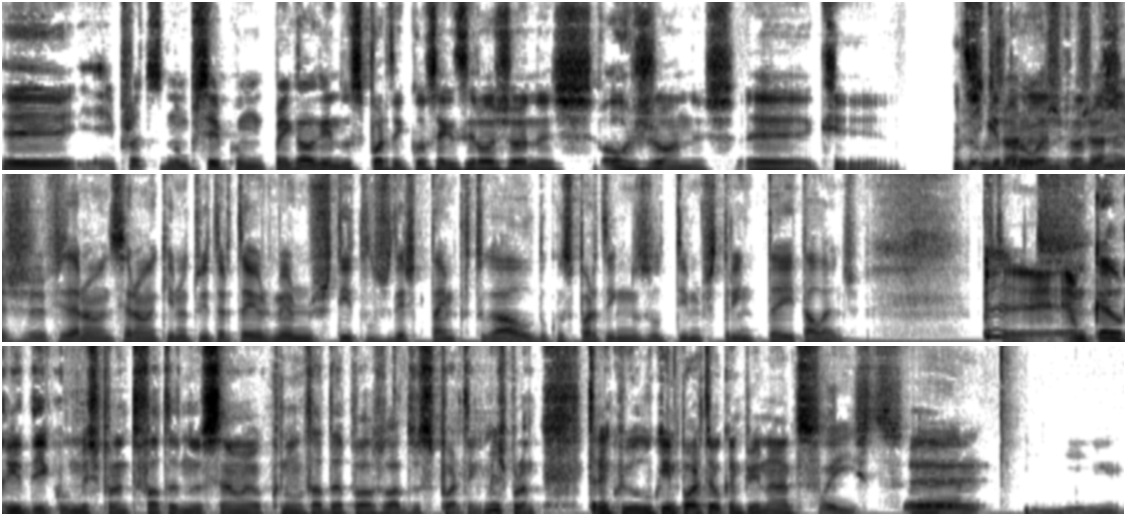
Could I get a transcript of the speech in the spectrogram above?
É, e pronto, não percebo como, como é que alguém do Sporting consegue dizer aos Jonas, aos Jonas, que os, os, Jonas, ano, os Jonas fizeram, disseram aqui no Twitter tem os mesmos títulos desde que está em Portugal do que o Sporting nos últimos 30 e tal anos. Portanto... É, é, um bocado ridículo, mas pronto, falta de noção é o que não falta para os lados do Sporting. Mas pronto, tranquilo, o que importa é o campeonato. Foi isto. E,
